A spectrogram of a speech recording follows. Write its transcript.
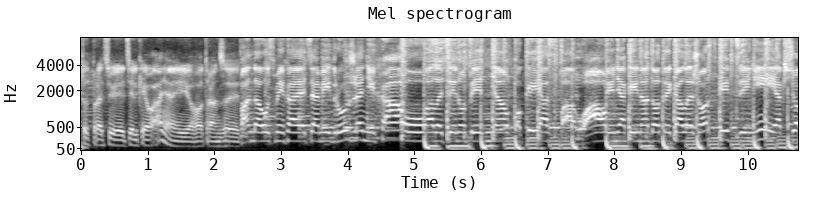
Тут працює тільки Ваня і його транзит. Панда усміхається, мій друже, ніхау, але ціну підняв, поки я спав. Вау, він який на дотик, але жорсткий в ціні. Якщо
